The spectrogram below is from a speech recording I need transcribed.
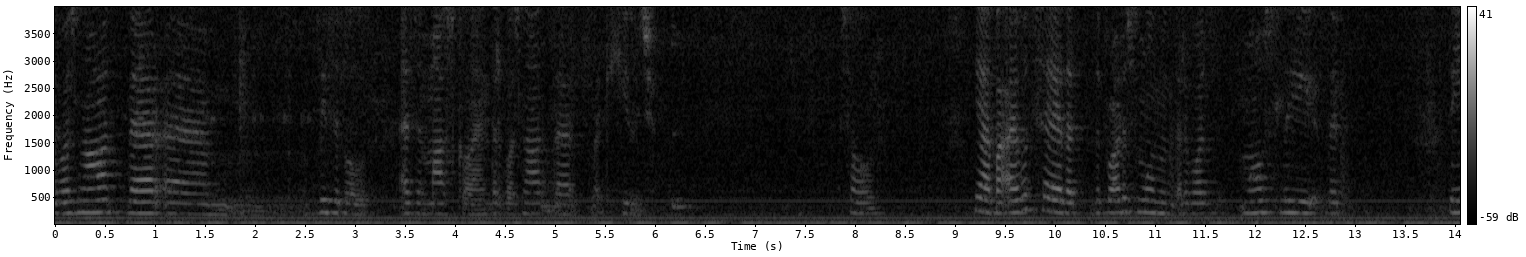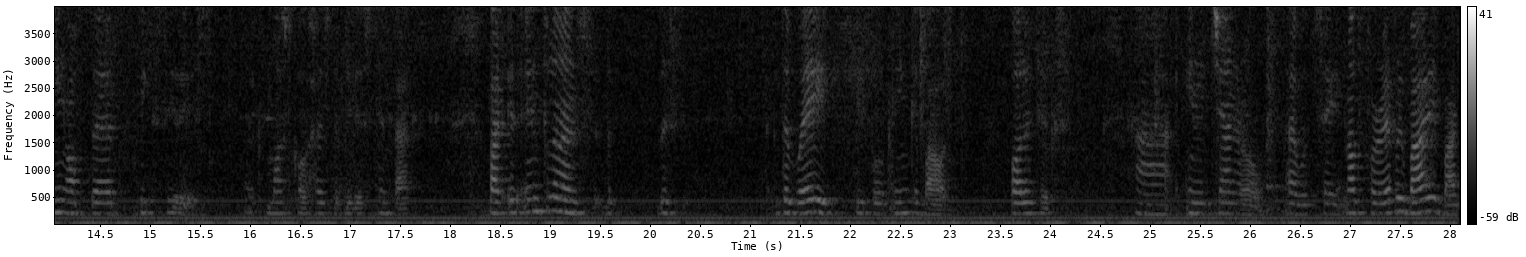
was not that um, visible as in Moscow, and there was not that like huge. So, yeah, but I would say that the protest movement that was mostly the thing of the big cities. Like Moscow has the biggest impact, but it influenced the, this the way people think about politics uh, in general, I would say. Not for everybody, but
